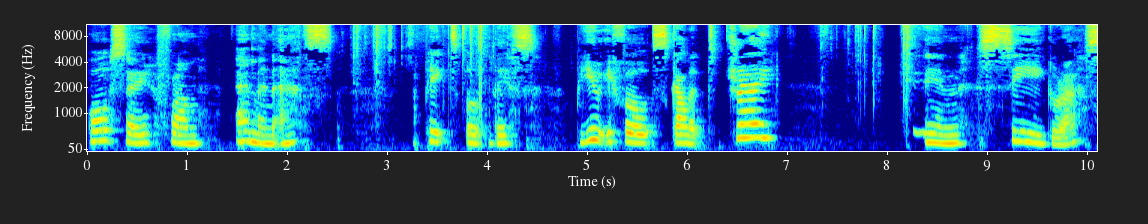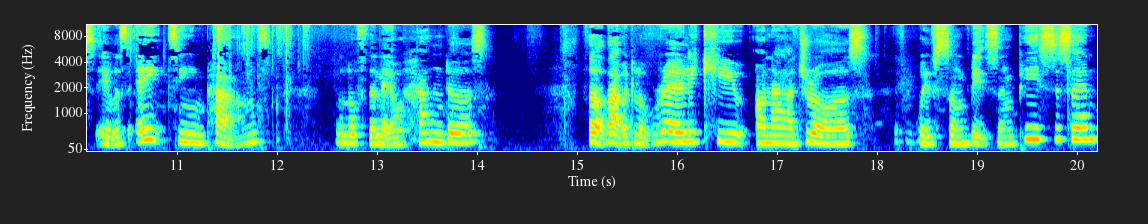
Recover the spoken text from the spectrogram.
also from M&S, I picked up this beautiful scalloped tray in Seagrass. It was £18. Love the little handles. Thought that would look really cute on our drawers with some bits and pieces in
